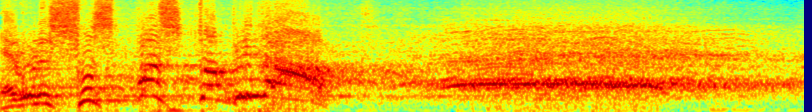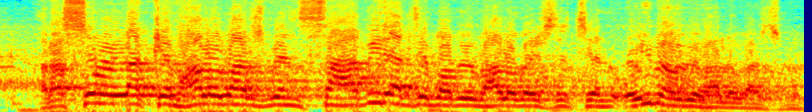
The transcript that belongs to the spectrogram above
এগুলি সুস্পষ্ট বিদাত। রাসুল্লাহকে ভালোবাসবেন, সাহাবিরা যেভাবে ভালোবেসেছেন, ওইভাবে ভালোবাসবেন।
